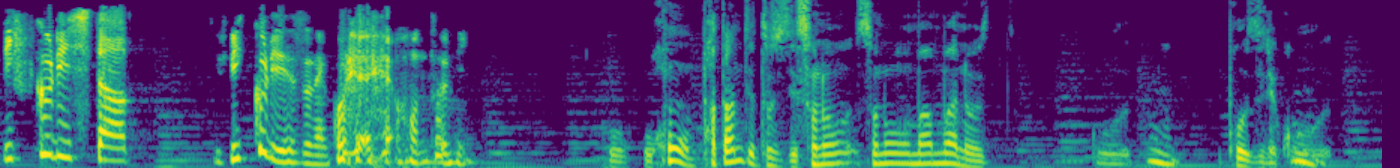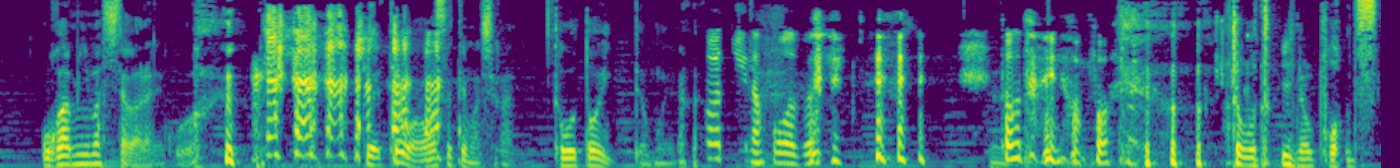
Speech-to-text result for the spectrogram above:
びっくりした。びっくりですね、これ。本当に。本をパタンって閉じてそのそのまんまのこう、うんポーズでこう、うん拝みましたからねこう。手手を合わせてましたから、ね、尊いって思いなが尊いのポーズ。うん。尊いのポーズ。ら 尊いのポーズ。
